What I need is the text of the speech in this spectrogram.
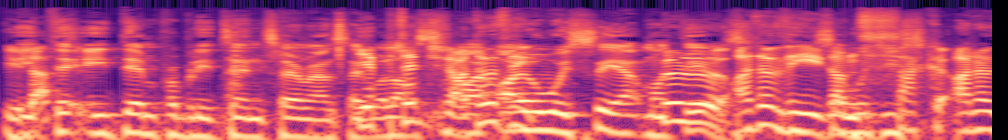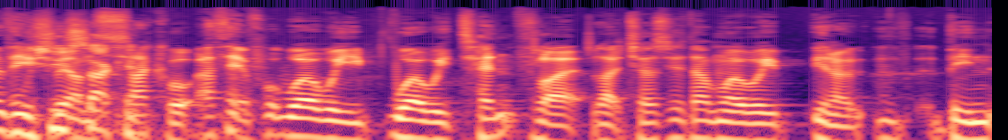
he'd, he'd then probably then turn around and say, yeah, "Well, I. I, don't I, think, always see out my no, no, no. I don't think he's So would you- unsackable. I don't think he should be sack him? unsackable. I think if were we were we tenth like like Chelsea have done, where we you know been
